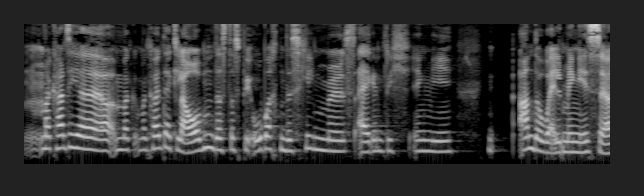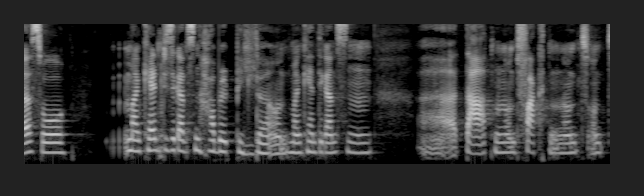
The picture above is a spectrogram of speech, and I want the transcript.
man kann sich ja, man, man könnte ja glauben, dass das Beobachten des Himmels eigentlich irgendwie underwhelming ist, ja, so man kennt diese ganzen Hubble-Bilder und man kennt die ganzen äh, Daten und Fakten und, und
